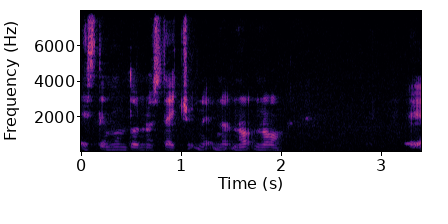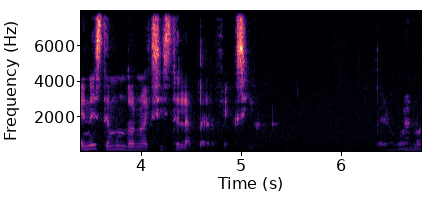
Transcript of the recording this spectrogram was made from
Este mundo no está hecho, no, no, no, en este mundo no existe la perfección. Pero bueno,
